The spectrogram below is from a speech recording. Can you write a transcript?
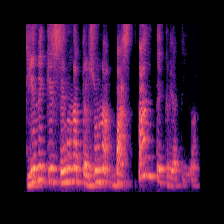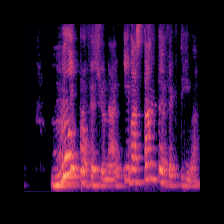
tiene que ser una persona bastante creativa, muy profesional y bastante efectiva.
